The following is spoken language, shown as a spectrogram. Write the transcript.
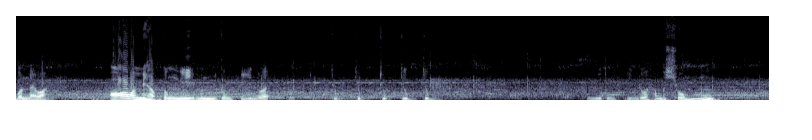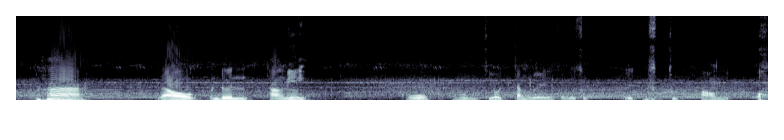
บนไหนวะอ๋อ มันมีครับตรงนี้มันมีตรงปีนด้วย จุ๊บจุ๊บจุ๊บจุ๊บจุ๊บมันมีตรงปีนด้วยท่านผู้ชม ฮ่าแล้วมันเดินทางนี้ โอ้โหเสียวจังเลยฉันรู้สึกเอ้ยถูกห้องนี่โอ้โห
